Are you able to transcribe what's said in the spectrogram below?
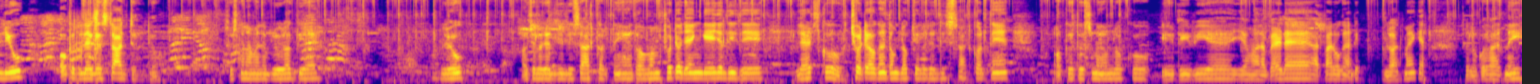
ब्लू। ओके तो लेके स्टार्ट दो। तो इसका नाम मैंने ब्लू रख दिया है। ब्लू। और चलो जल्दी जल्दी स्टार्ट करते हैं। तो अब हम छोटे हो जाएँगे जल्दी से। लेट्स गो छोटे हो गए तो हम लोग चलो जल्दी स्टार्ट करते हैं। ओके तो इसमें हम लोग को ये टीवी है, ये हमारा बेड है। हर पार हो गए। अरे, हम लोग आत्मा है क्या? चलो, कोई बात नहीं।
